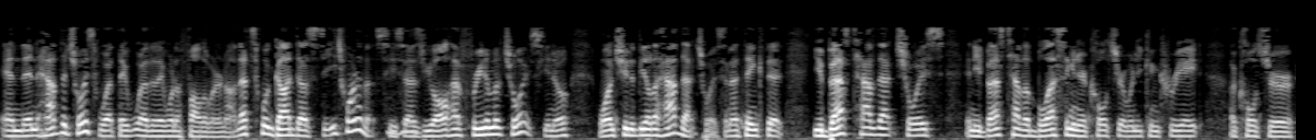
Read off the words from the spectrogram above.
and then have the choice what they whether they want to follow it or not. That's what God does to each one of us. He mm-hmm. says you all have freedom of choice, you know, wants you to be able to have that choice. And I think that you best have that choice and you best have a blessing in your culture when you can create a culture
